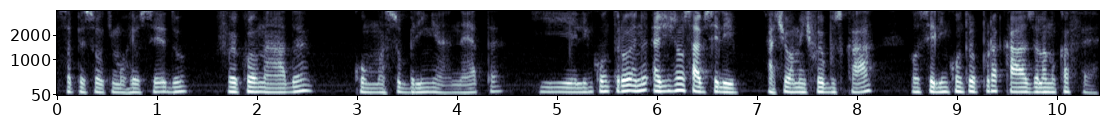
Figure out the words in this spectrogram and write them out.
essa pessoa que morreu cedo foi clonada como uma sobrinha neta e ele encontrou, a gente não sabe se ele ativamente foi buscar ou se ele encontrou por acaso ela no café.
